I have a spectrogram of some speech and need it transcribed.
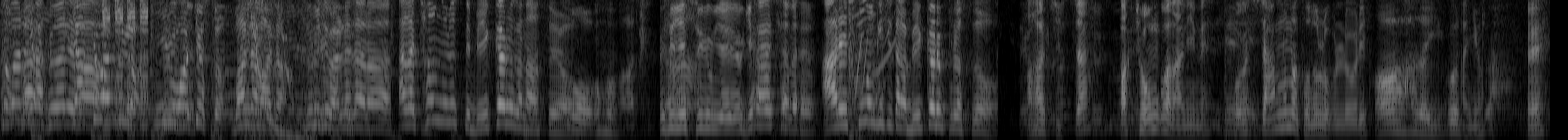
그만해라 그만해라. 야 그만 눌러. 이로 바뀌었어. 맞아 맞아. 누르지 말래잖아. 아까 처음 눌렀을 때 밀가루가 나왔어요. 그래서 얘 지금 얘 여기 하얗잖아요. 아래 숨어 계시다가 밀가루 뿌렸어. 아 진짜? 막 좋은 건 아니네. 오늘 진짜 한 번만 더 눌러볼래 우리? 아 나 이거 아니요. 왜?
